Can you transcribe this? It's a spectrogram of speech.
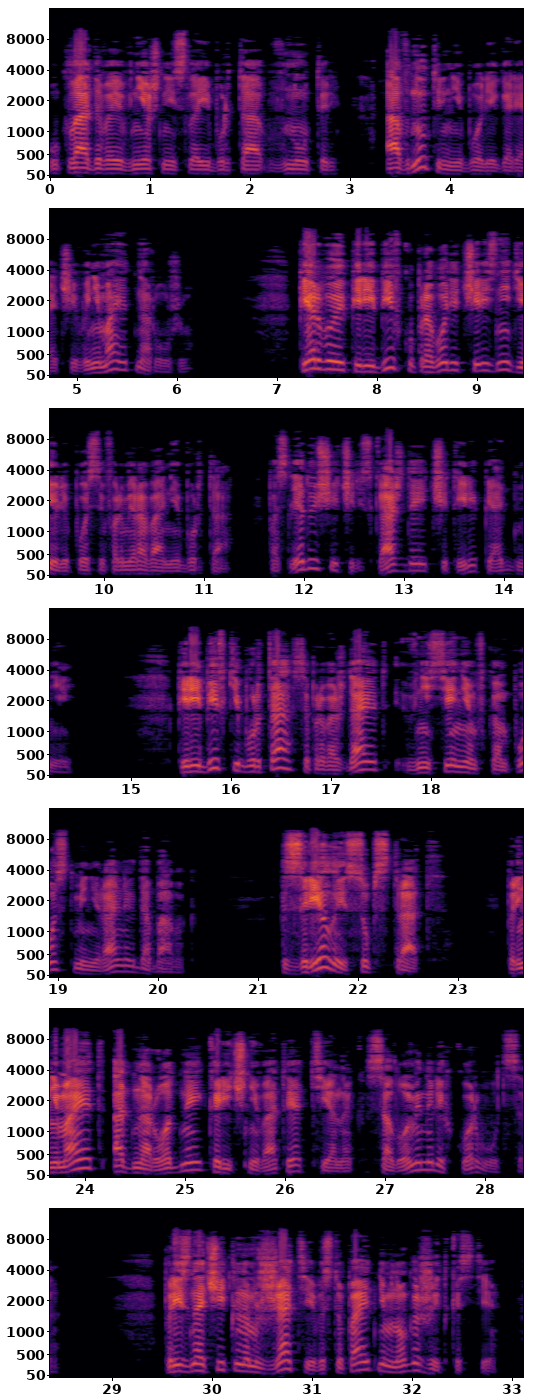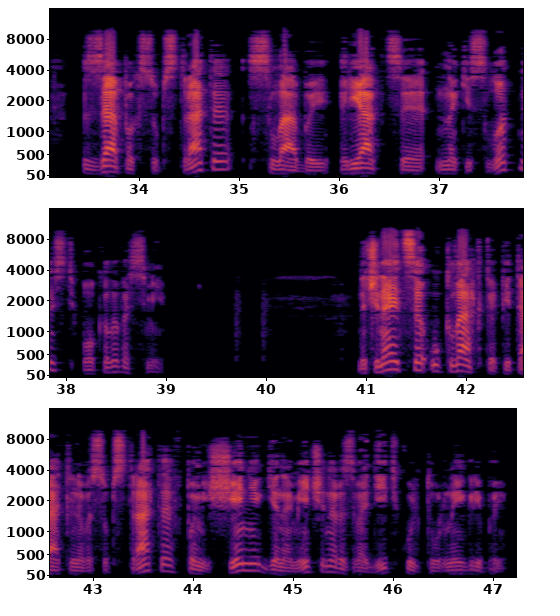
укладывая внешние слои бурта внутрь, а внутренние, более горячие, вынимают наружу. Первую перебивку проводят через неделю после формирования бурта, последующие через каждые 4-5 дней. Перебивки бурта сопровождают внесением в компост минеральных добавок. Зрелый субстрат принимает однородный коричневатый оттенок, соломины легко рвутся. При значительном сжатии выступает немного жидкости. Запах субстрата слабый, реакция на кислотность около 8 начинается укладка питательного субстрата в помещении, где намечено разводить культурные грибы.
